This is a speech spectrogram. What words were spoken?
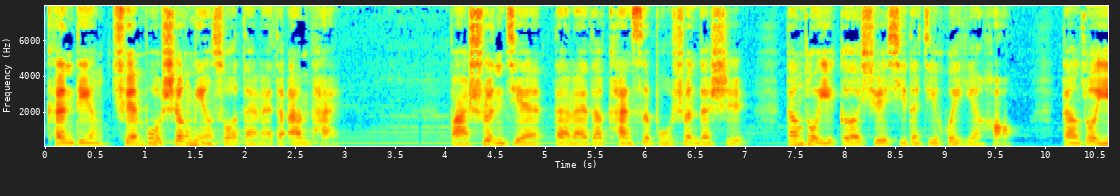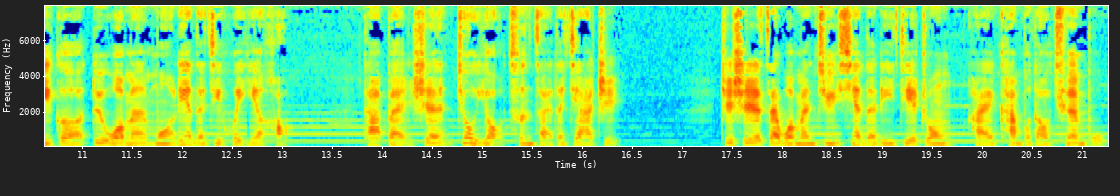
肯定全部生命所带来的安排，把瞬间带来的看似不顺的事，当做一个学习的机会也好，当做一个对我们磨练的机会也好，它本身就有存在的价值，只是在我们局限的理解中还看不到全部。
